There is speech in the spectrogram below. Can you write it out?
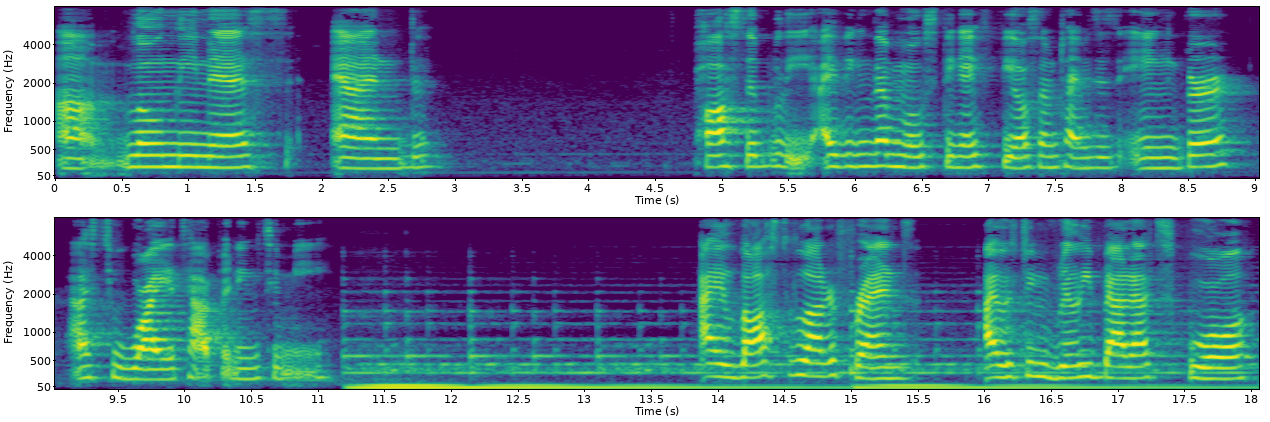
um, loneliness, and possibly, I think the most thing I feel sometimes is anger as to why it's happening to me. I lost a lot of friends. I was doing really bad at school.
